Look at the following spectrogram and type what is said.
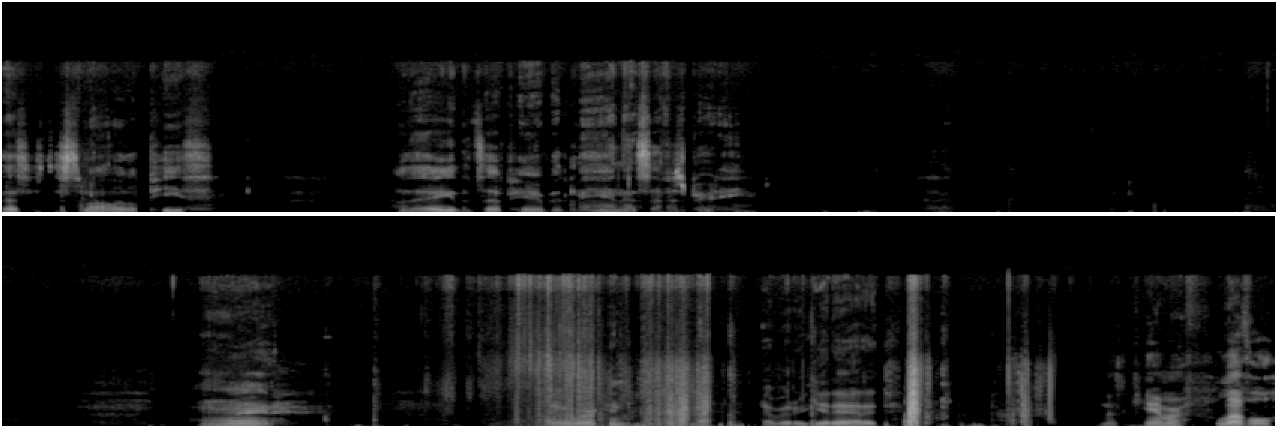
So that's just a small little piece of the egg that's up here, but man, that stuff is pretty. Alright. They're working. I better get at it. This camera level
